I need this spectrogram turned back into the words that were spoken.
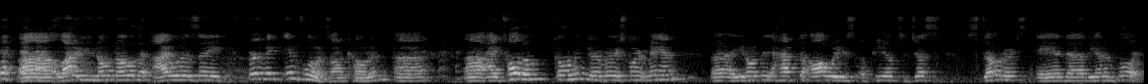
Uh, a lot of you don't know that I was a very big influence on Conan. Uh, uh, I told him, Conan, you're a very smart man. Uh, you don't have to always appeal to just stoners and uh, the unemployed.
